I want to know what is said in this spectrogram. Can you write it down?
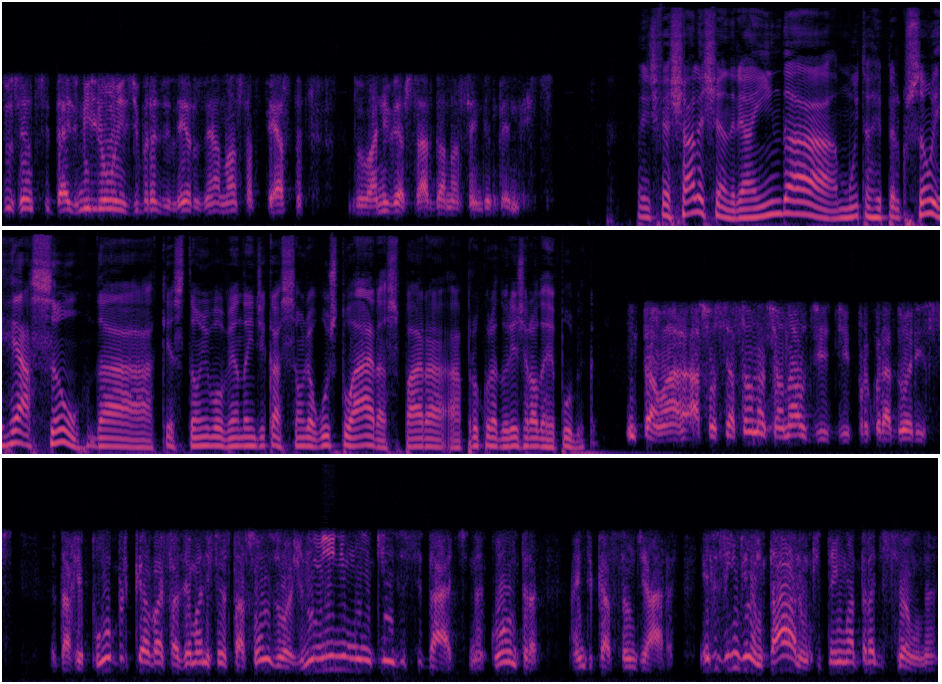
210 milhões de brasileiros, né? A nossa festa do aniversário da nossa independência. Para a gente fechar, Alexandre, ainda muita repercussão e reação da questão envolvendo a indicação de Augusto Aras para a Procuradoria-Geral da República. Então, a Associação Nacional de, de Procuradores da República vai fazer manifestações hoje, no mínimo em 15 cidades, né, contra a indicação de Aras. Eles inventaram que tem uma tradição, né?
